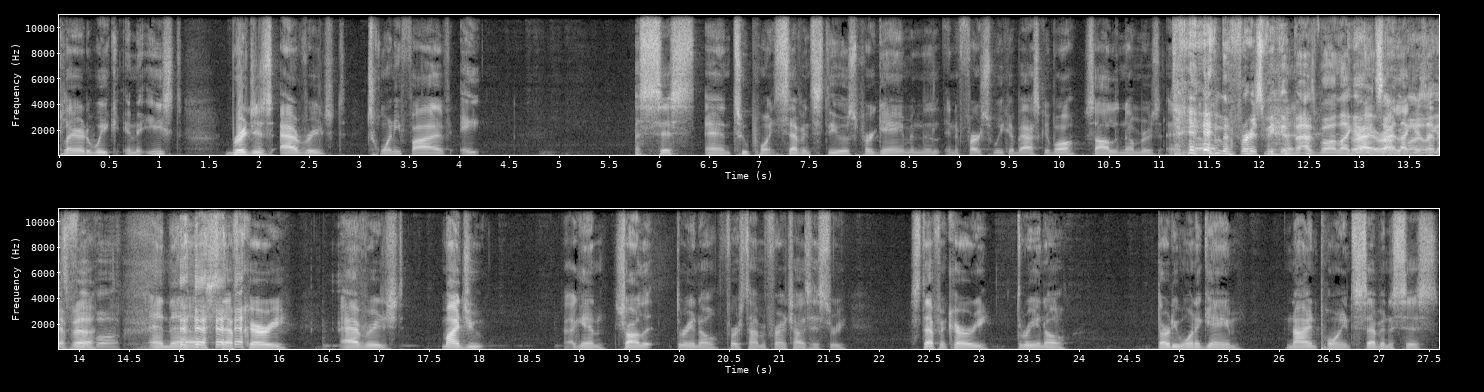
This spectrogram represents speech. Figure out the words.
Player of the Week in the East. Bridges averaged 25, 8 assists and 2.7 steals per game in the in the first week of basketball. Solid numbers. And In uh, the first week of basketball, like Right, right, like it's it NFL. football. and uh, Steph Curry averaged, mind you, again, Charlotte 3 0, first time in franchise history. Stephen Curry 3 0, 31 a game, 9 points, 7 assists.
